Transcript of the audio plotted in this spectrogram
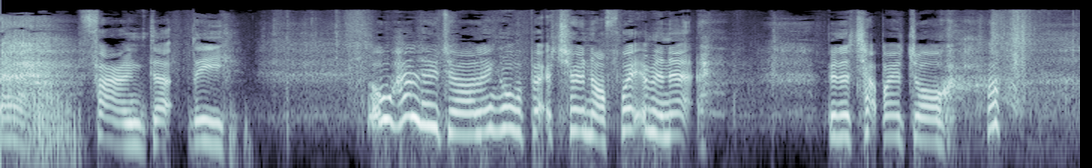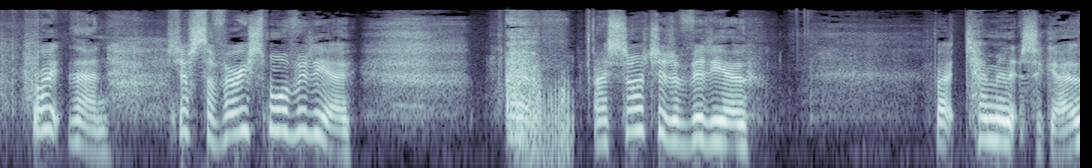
found that the... Oh, hello, darling. Oh, I better turn off. Wait a minute. Been attacked by a dog. right then, just a very small video. I started a video about 10 minutes ago.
